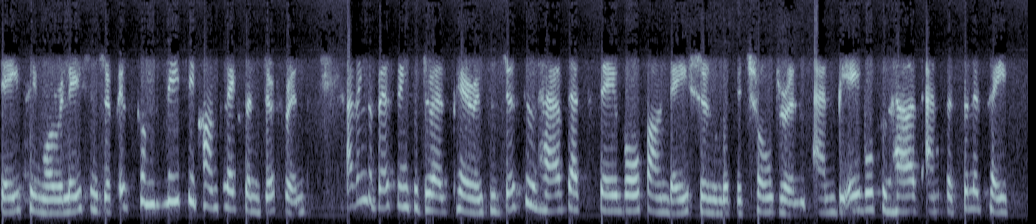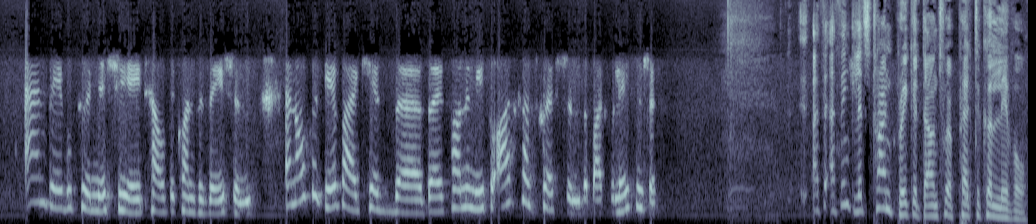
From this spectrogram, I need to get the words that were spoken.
dating or relationship. It's completely complex and different. I think the best thing to do as parents is just to have that stable foundation with the children and be able to have and facilitate and be able to initiate healthy conversations and also give our kids the, the autonomy to ask us questions about relationships. I, th- I think let's try and break it down to a practical level.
